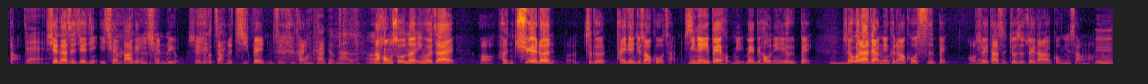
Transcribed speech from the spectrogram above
到，对，现在是接近一千八跟一千六，所以这个涨了几倍，你们自己去看一看，太可怕了。嗯、那红树呢？因为在呃很确认呃这个台电就是要扩产，明年一倍，明 maybe 后年又一倍，嗯、所以未来两年可能要扩四倍。哦，所以它是就是最大的供应商嘛。嗯。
